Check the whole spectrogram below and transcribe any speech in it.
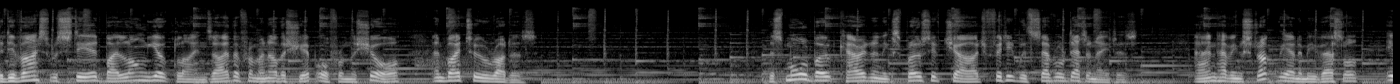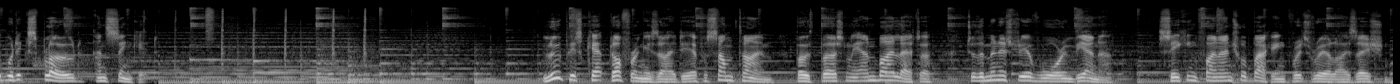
The device was steered by long yoke lines either from another ship or from the shore and by two rudders. The small boat carried an explosive charge fitted with several detonators, and having struck the enemy vessel, it would explode and sink it. Lupis kept offering his idea for some time, both personally and by letter, to the Ministry of War in Vienna, seeking financial backing for its realization.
